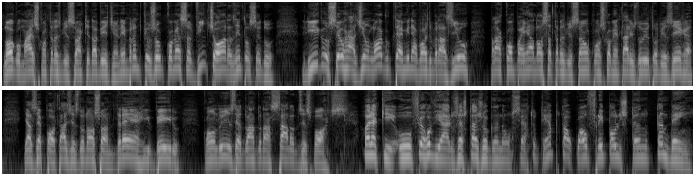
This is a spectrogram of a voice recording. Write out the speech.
logo mais com transmissão aqui da Verdinha. Lembrando que o jogo começa 20 horas, hein, torcedor? Liga o seu radinho logo que termine a voz do Brasil para acompanhar a nossa transmissão com os comentários do Wilton Bezerra e as reportagens do nosso André Ribeiro com o Luiz Eduardo na sala dos esportes. Olha aqui, o Ferroviário já está jogando há um certo tempo, tal qual o Frei Paulistano também.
